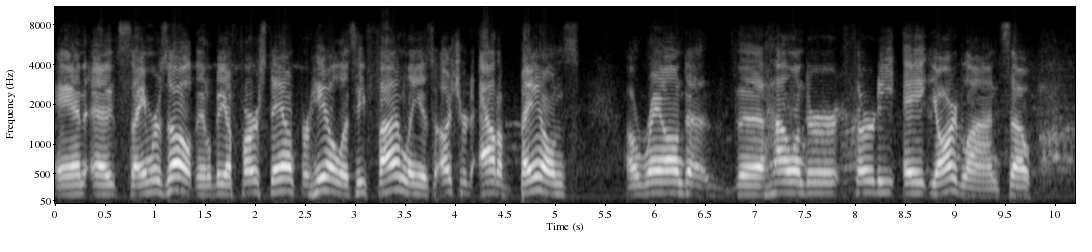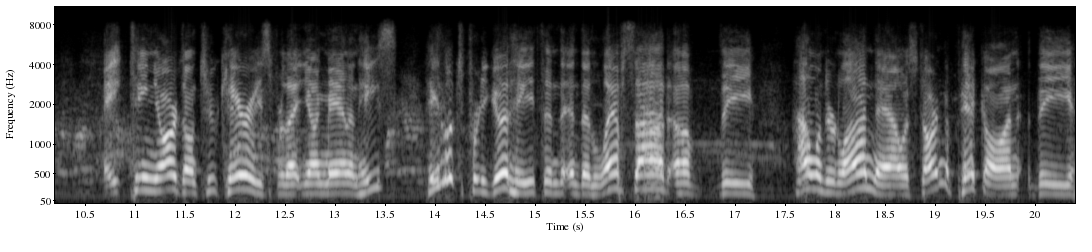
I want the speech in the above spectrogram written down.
And uh, same result. It'll be a first down for Hill as he finally is ushered out of bounds around the Highlander 38 yard line. So 18 yards on two carries for that young man, and he's he looks pretty good, Heath. And, and the left side of the Highlander line now is starting to pick on the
